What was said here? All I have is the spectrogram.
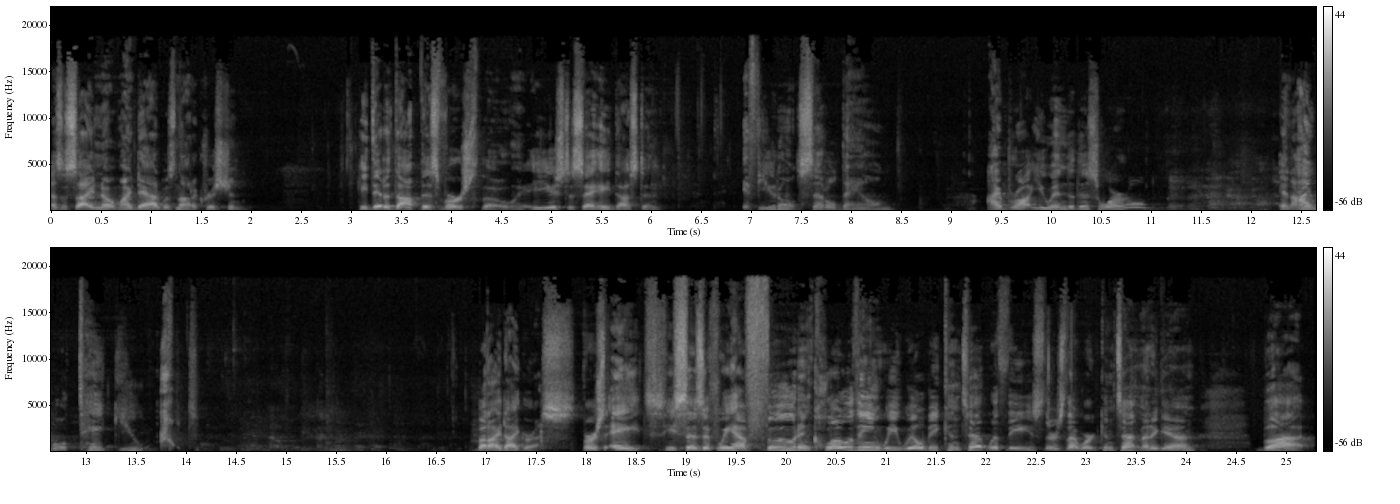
As a side note, my dad was not a Christian. He did adopt this verse, though. He used to say, Hey, Dustin, if you don't settle down, I brought you into this world, and I will take you out. But I digress. Verse 8, he says, If we have food and clothing, we will be content with these. There's that word contentment again. But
